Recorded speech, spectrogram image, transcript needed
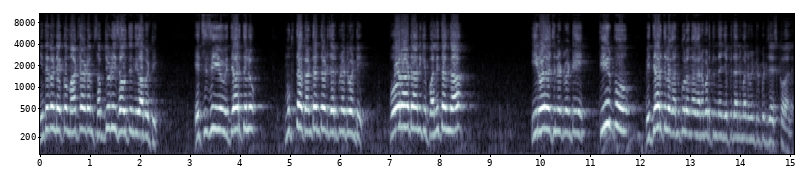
ఇంతకంటే ఎక్కువ మాట్లాడడం సబ్జుడీస్ అవుతుంది కాబట్టి హెచ్సియు విద్యార్థులు ముక్త కంఠంతో జరిపినటువంటి పోరాటానికి ఫలితంగా ఈరోజు వచ్చినటువంటి తీర్పు విద్యార్థులకు అనుకూలంగా కనబడుతుందని చెప్పి దాన్ని మనం ఇంటర్ప్రిట్ చేసుకోవాలి.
